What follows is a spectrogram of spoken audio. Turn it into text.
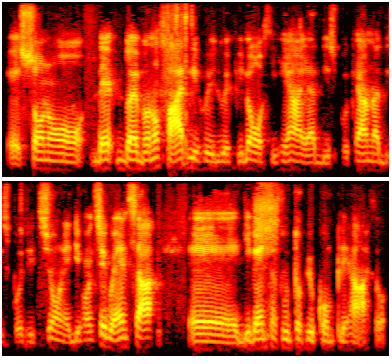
eh, sono, de- devono farli quei due piloti che, hai a dispo- che hanno a disposizione, di conseguenza eh, diventa tutto più complicato.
